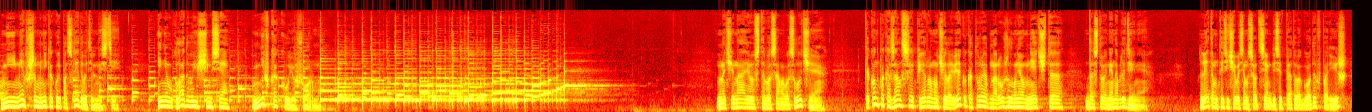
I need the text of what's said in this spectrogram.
не имевшим никакой последовательности и не укладывающимся ни в какую форму. Начинаю с того самого случая, как он показался первому человеку, который обнаружил в нем нечто достойное наблюдения. Летом 1875 года в Париж –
